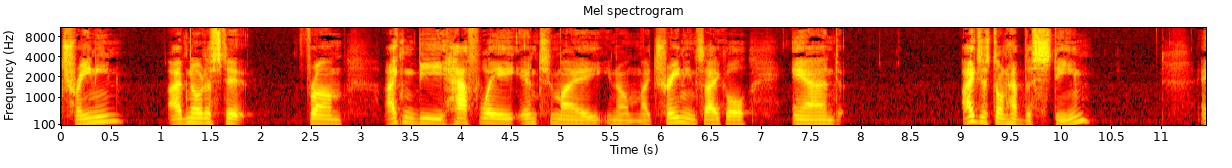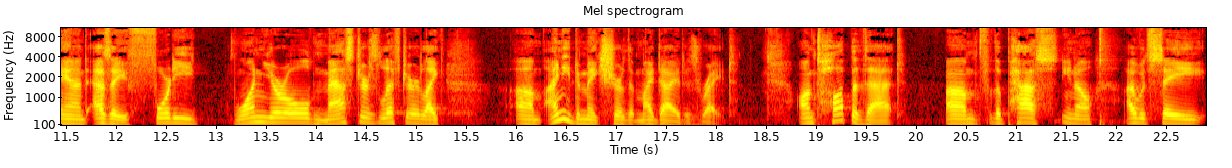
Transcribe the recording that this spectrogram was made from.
training. I've noticed it from I can be halfway into my you know my training cycle and I just don't have the steam. And as a 41 year old masters lifter, like um, I need to make sure that my diet is right. On top of that, um, for the past, you know, I would say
